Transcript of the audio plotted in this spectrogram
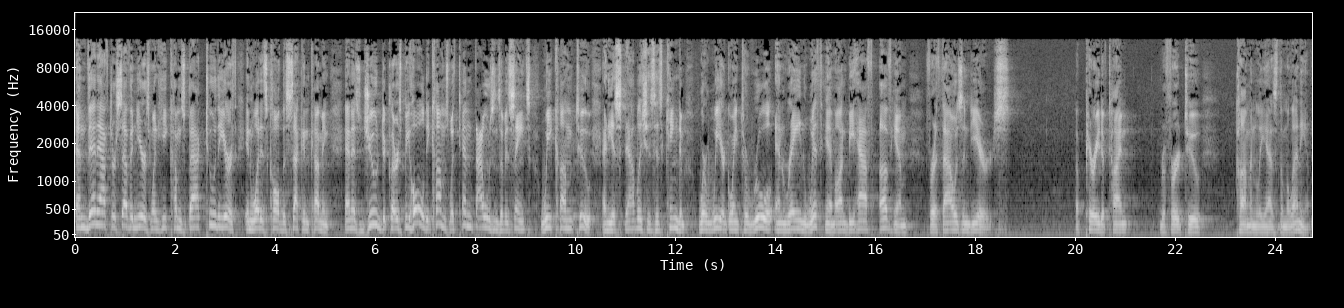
And then, after seven years, when he comes back to the earth in what is called the second coming, and as Jude declares, Behold, he comes with ten thousands of his saints, we come too. And he establishes his kingdom where we are going to rule and reign with him on behalf of him for a thousand years. A period of time referred to commonly as the millennium.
